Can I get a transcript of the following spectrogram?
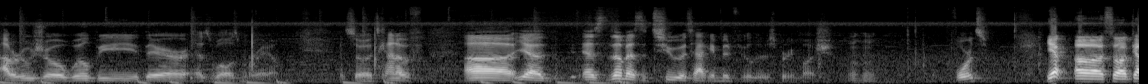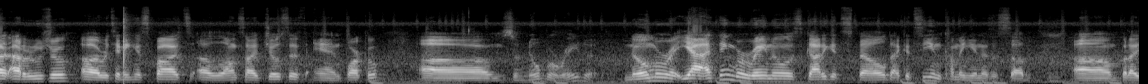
Araujo will be there as well as Moreno. And so it's kind of, uh, yeah, as them as the two attacking midfielders, pretty much. Forwards? Yep. Uh, so I've got Araujo uh, retaining his spot alongside Josef and Barco. Um, So no Moreno. no Moreno. Yeah, I think Moreno's got to get spelled. I could see him coming in as a sub, um, but I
